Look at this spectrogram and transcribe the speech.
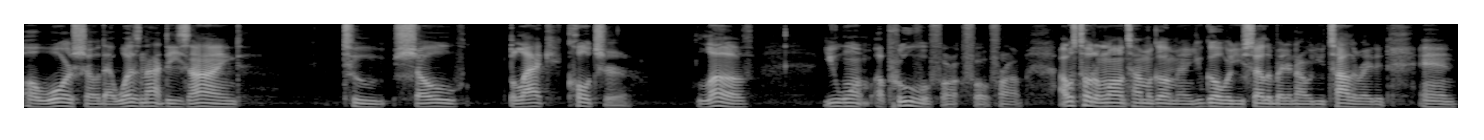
award show that was not designed to show black culture love, you want approval for, for from. I was told a long time ago, man, you go where you celebrate it, not where you tolerate it. And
